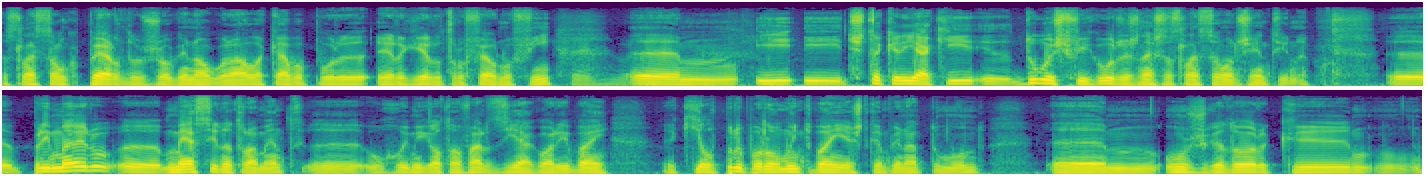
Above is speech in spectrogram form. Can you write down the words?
a seleção que perde o jogo inaugural acaba por eh, erguer o troféu no fim. Um, e, e destacaria aqui eh, duas figuras nesta seleção argentina. Uh, primeiro, uh, Messi, naturalmente. Uh, o Rui Miguel Tovar dizia agora e bem que ele preparou muito bem este Campeonato do Mundo. Um, um jogador que hum,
